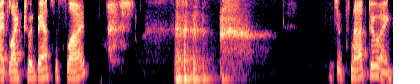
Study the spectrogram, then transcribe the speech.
I'd like to advance a slide, which it's not doing.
